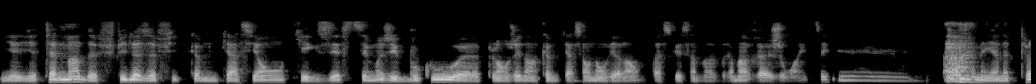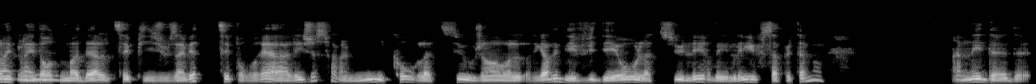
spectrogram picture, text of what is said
il y, a, tellement de philosophies de communication qui existent. Tu moi, j'ai beaucoup euh, plongé dans la communication non violente parce que ça m'a vraiment rejoint, tu sais. Mmh. Mais il y en a plein, plein mmh. d'autres modèles, tu sais. Puis je vous invite, tu sais, pour vrai, à aller juste faire un mini cours là-dessus ou genre regarder des vidéos là-dessus, lire des livres. Ça peut tellement amener de, de,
